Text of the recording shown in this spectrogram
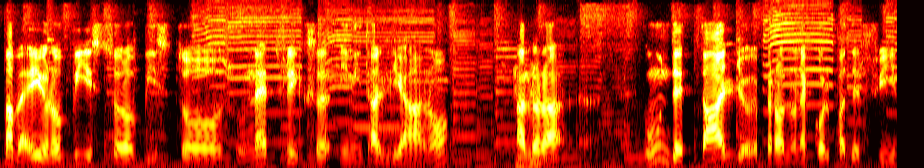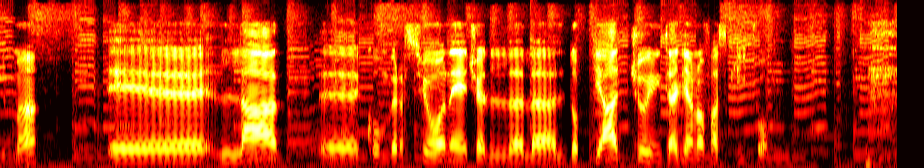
Vabbè, io l'ho visto, l'ho visto su Netflix in italiano. Allora, un dettaglio che però non è colpa del film, eh, la eh, conversione, cioè il, il- il doppiaggio in italiano fa schifo.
